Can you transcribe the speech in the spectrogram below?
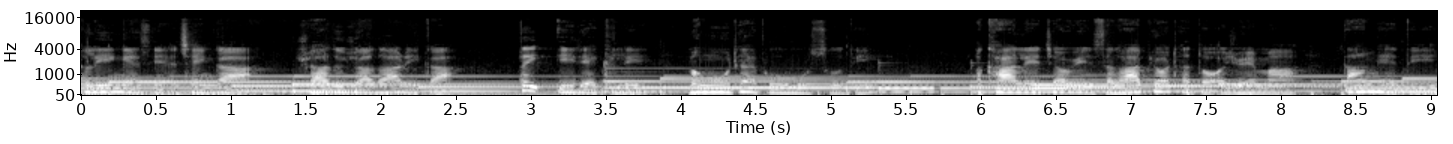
ကလေးငယ်စဉ်အချိန်ကရွာသူရွာသားတွေကတိတ်အေးတဲ့ကလေးမငိုတတ်ဘူးဟုဆိုသည်အခါလေကြောက်၍စကားပြောတတ်သောအရွယ်မှာတားငယ်သည်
